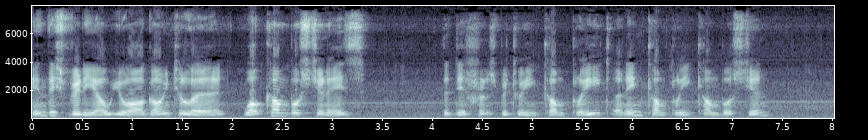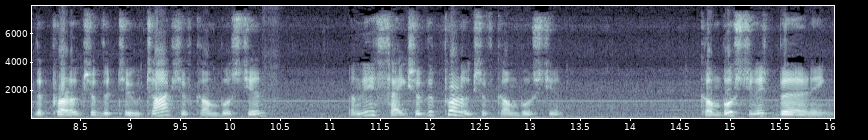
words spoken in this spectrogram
In this video you are going to learn what combustion is, the difference between complete and incomplete combustion, the products of the two types of combustion, and the effects of the products of combustion. Combustion is burning,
